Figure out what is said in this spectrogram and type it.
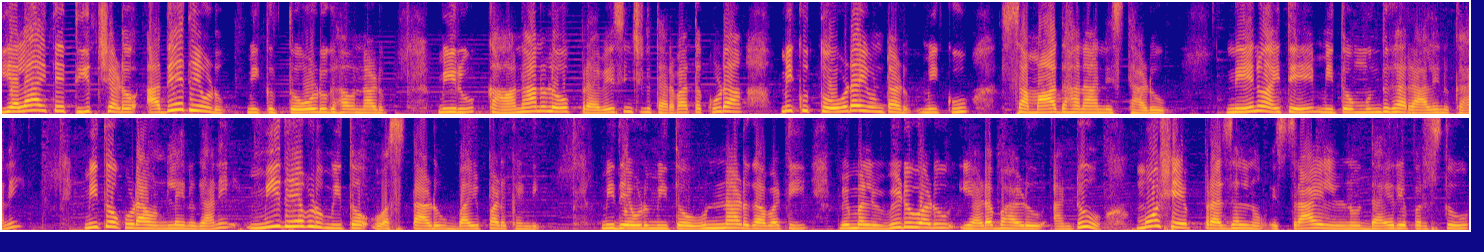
ఎలా అయితే తీర్చాడో అదే దేవుడు మీకు తోడుగా ఉన్నాడు. మీరు కానానులో ప్రవేశించిన తర్వాత కూడా మీకు తోడై ఉంటాడు మీకు సమాధానాన్నిస్తాడు. నేను అయితే మీతో ముందుగా రాలేను కానీ మీతో కూడా ఉండలేను కానీ మీ దేవుడు మీతో వస్తాడు భయపడకండి. మీ దేవుడు మీతో ఉన్నాడు కాబట్టి మిమ్మల్ని విడువడు ఎడబాడు అంటూ మోషే ప్రజలను ఇస్రాయిల్ను ధైర్యపరుస్తూ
